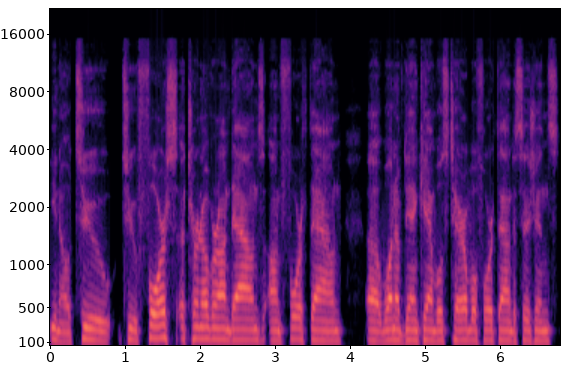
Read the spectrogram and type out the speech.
you know, to to force a turnover on downs on fourth down, uh, one of Dan Campbell's terrible fourth down decisions,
